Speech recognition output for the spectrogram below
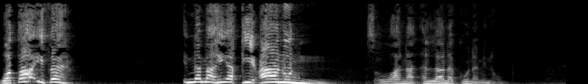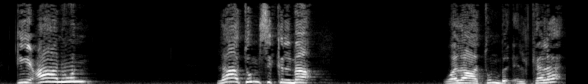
وطائفة إنما هي قيعان نسأل الله أن لا نكون منهم. قيعان لا تمسك الماء ولا تنبئ الكلأ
